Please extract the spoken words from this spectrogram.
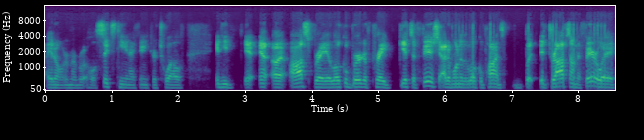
I don't remember what hole, 16, I think, or 12. And he, uh, osprey, a local bird of prey, gets a fish out of one of the local ponds, but it drops on the fairway,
